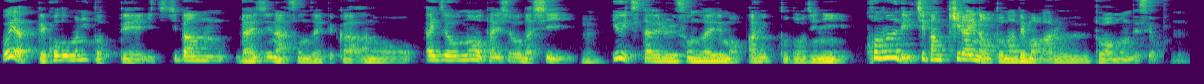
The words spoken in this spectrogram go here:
親って子供にとって一番大事な存在というか、あの、愛情の対象だし、うん。唯一頼れる存在でもあると同時に、この世で一番嫌いな大人でもあるとは思うんですよ。うん。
